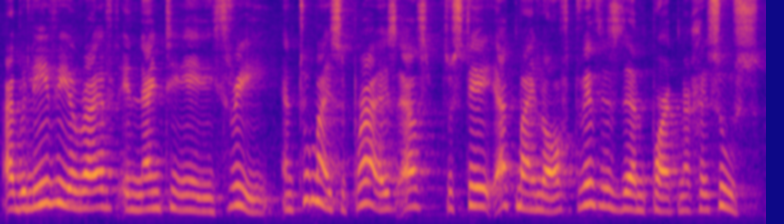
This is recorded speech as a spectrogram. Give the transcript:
I believe he arrived in 1983 and, to my surprise, asked to stay at my loft with his then partner Jesus.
